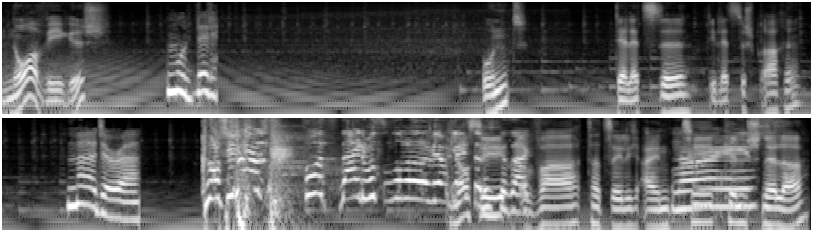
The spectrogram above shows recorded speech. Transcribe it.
Norwegisch. Mutter. Und der letzte, die letzte Sprache. Murderer. Knossi! Furz, nein, du musst, wir haben gleichzeitig Knossi gesagt. war tatsächlich ein Nein. Ticken schneller.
